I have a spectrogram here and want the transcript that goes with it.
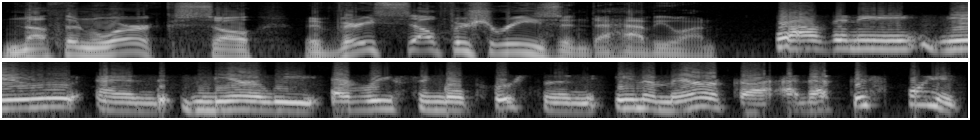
nothing works. So, a very selfish reason to have you on. Well, Vinny, you and nearly every single person in America, and at this point,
